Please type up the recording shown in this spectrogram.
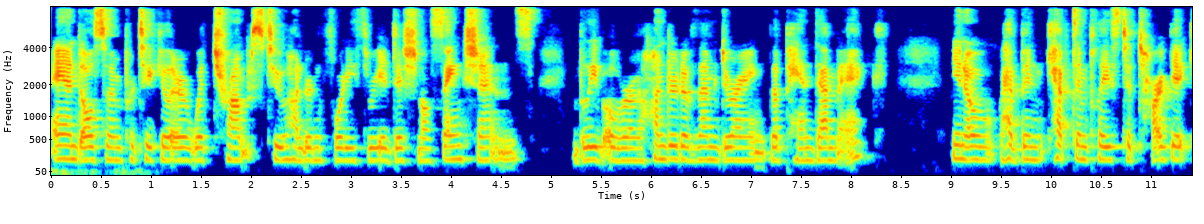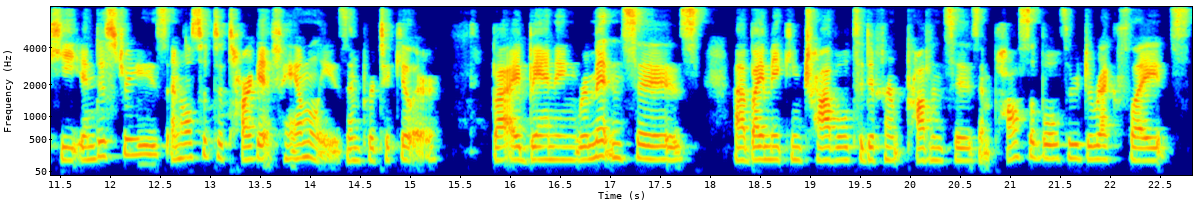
And also, in particular, with Trump's 243 additional sanctions, I believe over 100 of them during the pandemic you know, have been kept in place to target key industries and also to target families in particular by banning remittances, uh, by making travel to different provinces impossible through direct flights,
